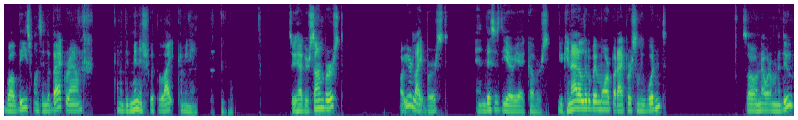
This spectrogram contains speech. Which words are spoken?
While these ones in the background kind of diminish with the light coming in. So you have your sunburst or your light burst, and this is the area it covers. You can add a little bit more, but I personally wouldn't. So now what I'm going to do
